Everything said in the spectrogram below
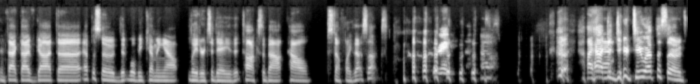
In fact i've got a episode that will be coming out later today that talks about how stuff like that sucks. Right. Oh. I had yeah. to do two episodes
